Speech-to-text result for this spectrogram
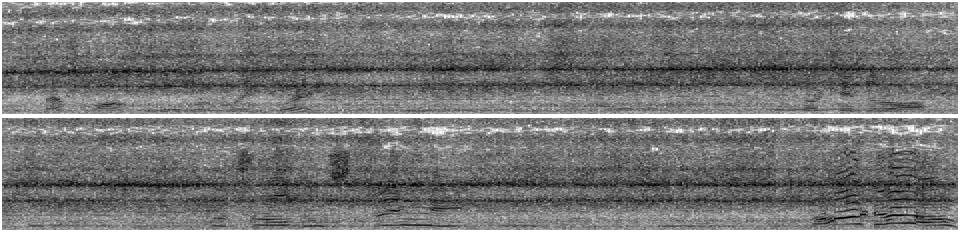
that's that's possible, but wait, wait. Okay, they're off. Control this thing! Oh no!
